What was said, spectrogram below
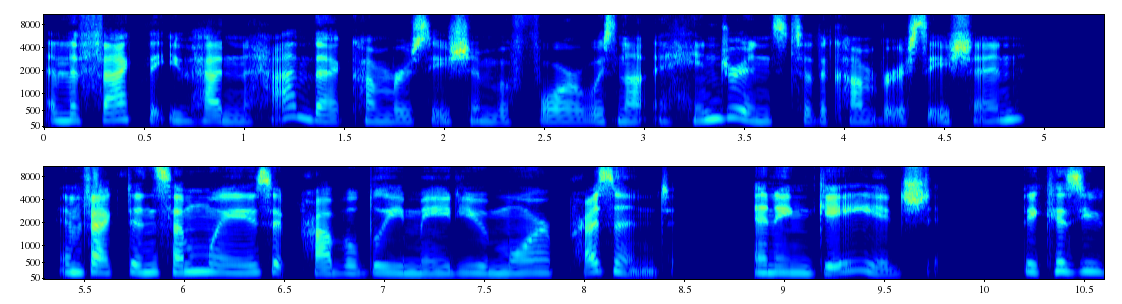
And the fact that you hadn't had that conversation before was not a hindrance to the conversation. In fact, in some ways, it probably made you more present and engaged because you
